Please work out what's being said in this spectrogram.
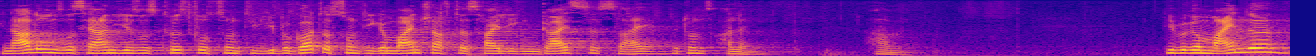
Gnade unseres Herrn Jesus Christus und die Liebe Gottes und die Gemeinschaft des Heiligen Geistes sei mit uns allen. Amen. Liebe Gemeinde,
